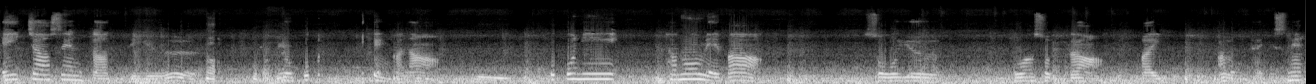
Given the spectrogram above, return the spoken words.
ネイチャーセンターっていうあそうだね、旅行体験かな。うん、ここに頼めば、そういうお遊びがいっぱいあるみたいですね。ね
